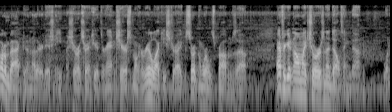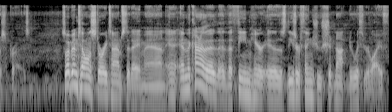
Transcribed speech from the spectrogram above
Welcome back to another edition Eat My Shorts right here at the Rant and Share, smoking a real lucky strike, sorting the world's problems out. After getting all my chores and adulting done. What a surprise. So I've been telling story times today, man, and, and the kind of the, the theme here is these are things you should not do with your life.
